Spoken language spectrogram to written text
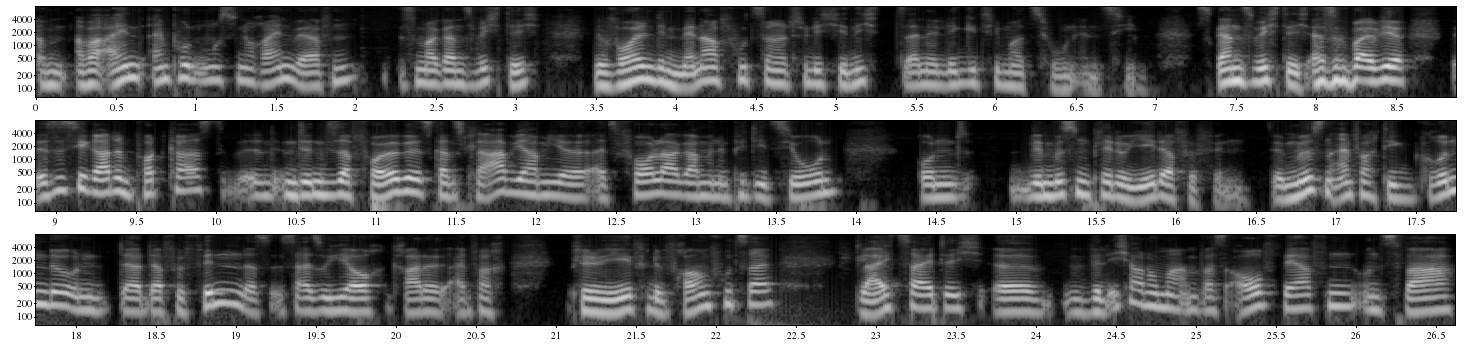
Ähm, aber ein, ein Punkt muss ich noch reinwerfen. Ist mal ganz wichtig. Wir wollen dem Männerfutsal natürlich hier nicht seine Legitimation entziehen. Das ist ganz wichtig. Also, weil wir, es ist hier gerade ein Podcast, in, in dieser Folge ist ganz klar, wir haben hier als Vorlage haben wir eine Petition und wir müssen ein Plädoyer dafür finden. Wir müssen einfach die Gründe und da, dafür finden. Das ist also hier auch gerade einfach ein Plädoyer für den Frauenfutsal. Gleichzeitig äh, will ich auch noch mal was aufwerfen und zwar,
